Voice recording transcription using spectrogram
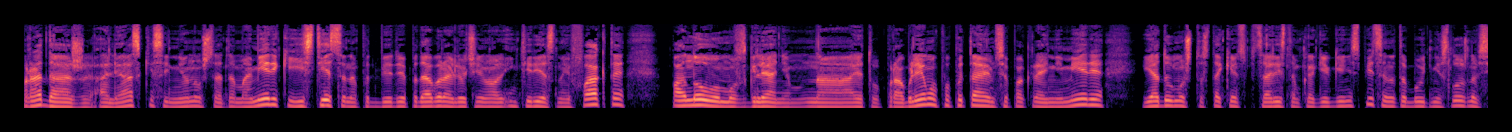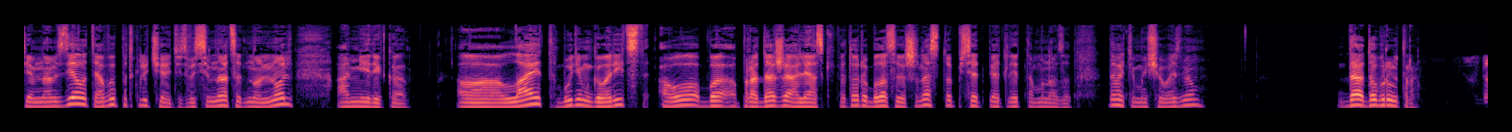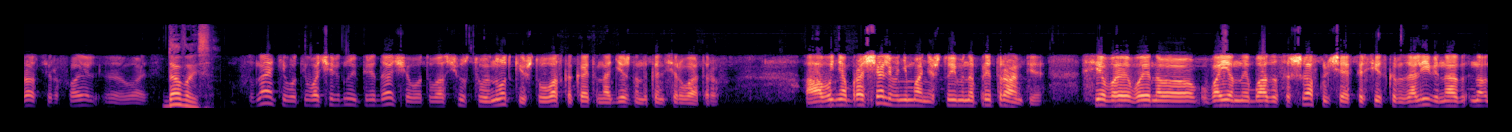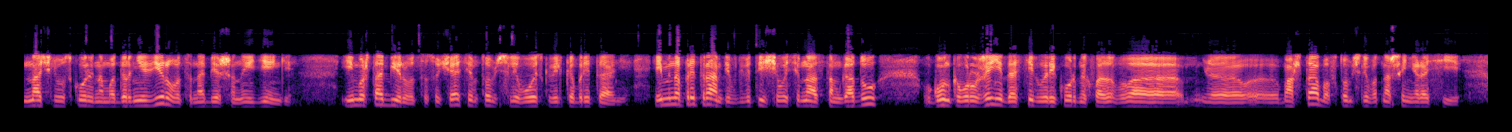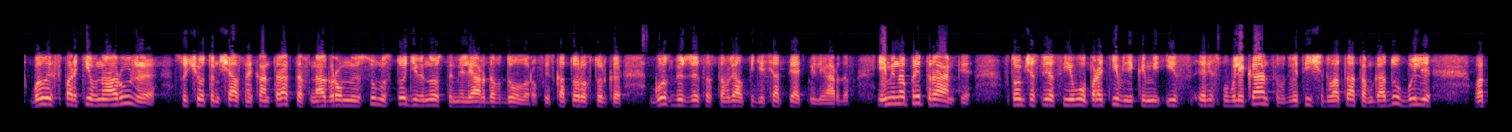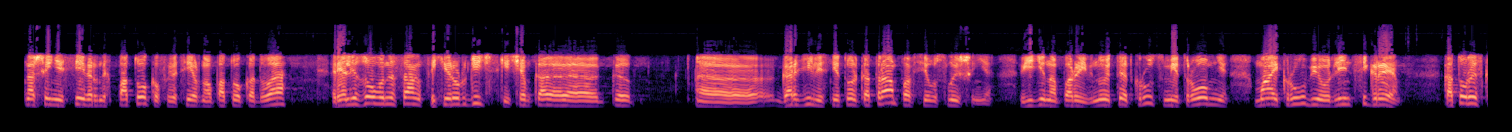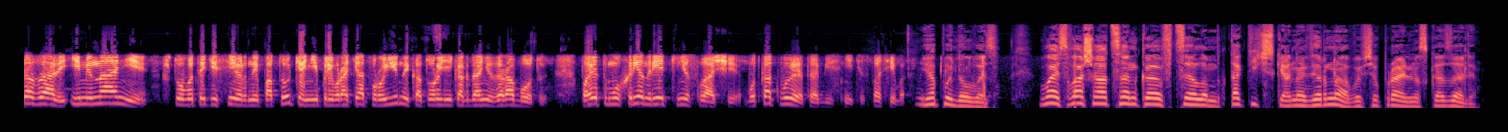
продажи Аляски Соединенным Штатам Америки. Естественно, подобрали очень интересные факты. По-новому взглянем на эту проблему, попытаемся, по крайней мере. Я думаю, что с таким специалистом, как Евгений Спицын, это будет несложно всем нам сделать. А вы подключайтесь. 18.00 Америка Лайт. Uh, будем говорить об продаже Аляски, которая была совершена 155 лет тому назад. Давайте мы еще возьмем. Да, доброе утро. Здравствуйте, Рафаэль э, Вайс. Да, Вайс. Знаете, вот в очередной передаче вот у вас чувствую нотки, что у вас какая-то надежда на консерваторов. А вы не обращали внимания, что именно при Трампе все военно, военные базы США, включая в Персидском заливе, на, на, начали ускоренно модернизироваться на бешеные деньги и масштабироваться с участием в том числе войск Великобритании. Именно при Трампе в 2018 году гонка вооружений достигла рекордных э, масштабов, в том числе в отношении России. Было экспортивное оружие с учетом частных контрактов на огромную сумму 190 миллиардов долларов, из которых только госбюджет составлял 55 миллиардов. Именно при Трампе, в том числе с его противниками экспертами из республиканцев. В 2020 году были в отношении северных потоков и Северного потока-2 реализованы санкции хирургические, чем э, э, гордились не только Трамп во всеуслышание в едином порыве, но и Тед Круз, Мит Ромни, Майк Рубио, Линдси Грэм которые сказали, именно они, что вот эти северные потоки, они превратят в руины, которые никогда не заработают. Поэтому хрен редкий не слаще. Вот как вы это объясните? Спасибо. Я понял, Вайс. Вайс, ваша оценка в целом тактически, она верна, вы все правильно сказали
